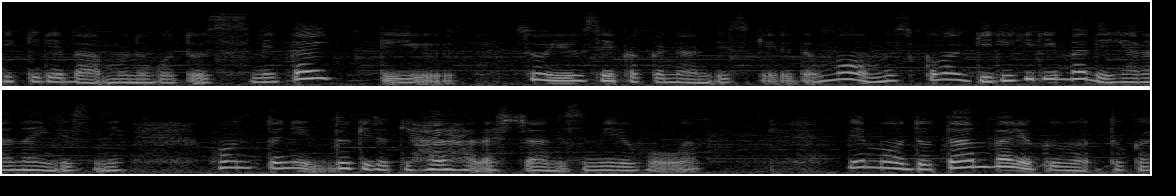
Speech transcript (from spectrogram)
できれば物事を進めたいっていうそういう性格なんですけれども息子はギリギリまでやらないんですね。本当にドキドキハラハラしちゃうんです見る方は。でも土壇場力とか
